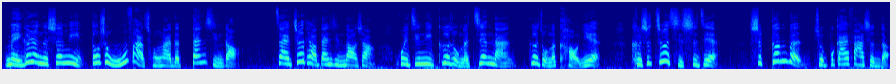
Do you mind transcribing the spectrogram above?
每个人的生命都是无法重来的单行道，在这条单行道上会经历各种的艰难、各种的考验。可是这起事件是根本就不该发生的。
